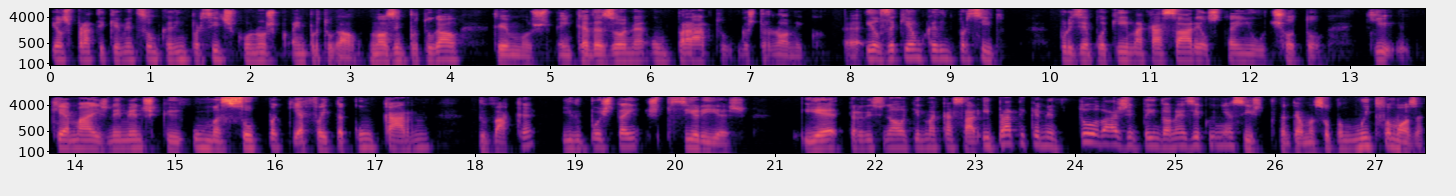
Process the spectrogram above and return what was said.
eles praticamente são um bocadinho parecidos connosco em Portugal. Nós em Portugal temos em cada zona um prato gastronómico. Uh, eles aqui é um bocadinho parecido. Por exemplo, aqui em Macassar eles têm o choto, que, que é mais nem menos que uma sopa que é feita com carne de vaca e depois tem especiarias. E é tradicional aqui de Macassar. E praticamente toda a gente da Indonésia conhece isto. Portanto, é uma sopa muito famosa.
